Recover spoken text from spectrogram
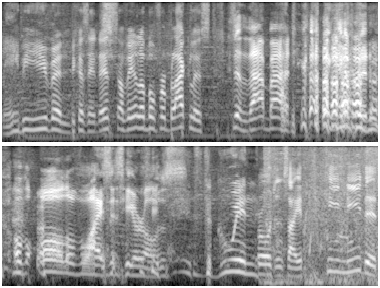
Maybe even, because it is available for Blacklist. Is it that bad? You gotta get rid of all of Wise's heroes. It's the Gwyn. Trojan side, he needed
